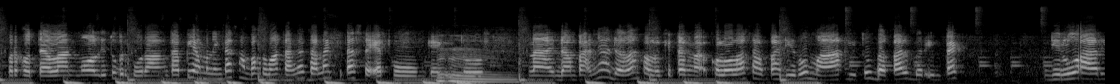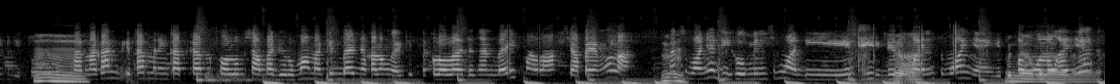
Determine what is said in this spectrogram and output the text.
perhotelan mall itu berkurang tapi yang meningkat sampah rumah tangga karena kita stay at home kayak gitu Mm-mm. Nah, dampaknya adalah kalau kita nggak kelola sampah di rumah, itu bakal berimpact di luar gitu. Mm-mm. Karena kan kita meningkatkan volume sampah di rumah makin banyak. Kalau nggak kita kelola dengan baik, malah siapa yang ngolah? Kan semuanya dihomin semua, di, di, di rumahin semuanya gitu. Pemulung aja, benar, benar.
